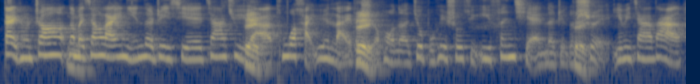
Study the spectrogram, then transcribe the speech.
盖上章，那么将来您的这些家具啊，通过海运来的时候呢，就不会收取一分钱的这个税，因为加拿大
